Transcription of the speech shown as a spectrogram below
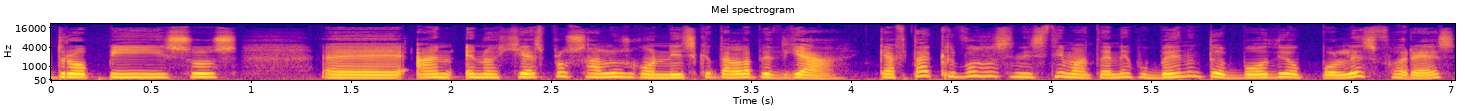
ντροπή, ίσως ε, ενοχές προς άλλους γονείς και τα άλλα παιδιά. Και αυτά ακριβώς τα συναισθήματα είναι που μπαίνουν το εμπόδιο πολλές φορές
